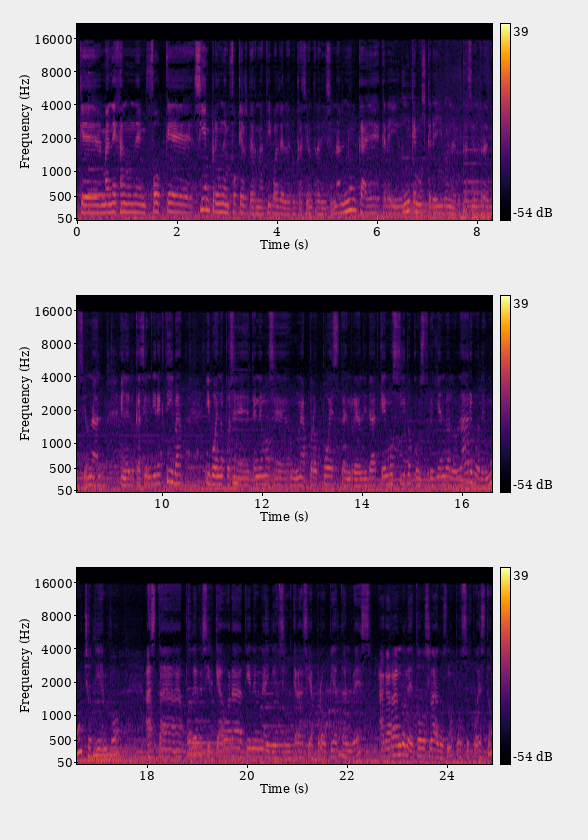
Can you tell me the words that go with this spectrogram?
que manejan un enfoque, siempre un enfoque alternativo al de la educación tradicional. Nunca he creído, nunca hemos creído en la educación tradicional, en la educación directiva. Y bueno, pues eh, tenemos eh, una propuesta en realidad que hemos ido construyendo a lo largo de mucho tiempo hasta poder decir que ahora tiene una idiosincrasia propia tal vez, agarrándole de todos lados, ¿no? Por supuesto,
